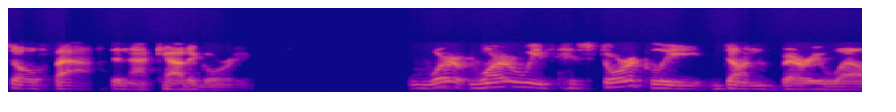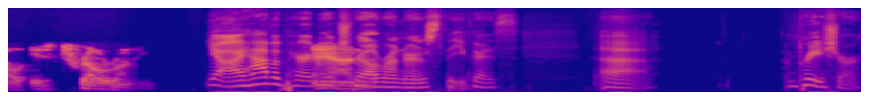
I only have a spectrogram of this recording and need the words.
so fast in that category. Where where we've historically done very well is trail running. Yeah, I have a pair of your And- trail runners that you guys. Uh, I'm pretty sure.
